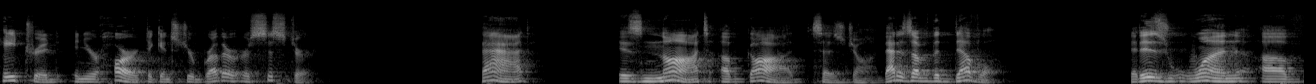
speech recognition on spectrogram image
hatred in your heart against your brother or sister, that is not of God, says John. That is of the devil. That is one of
